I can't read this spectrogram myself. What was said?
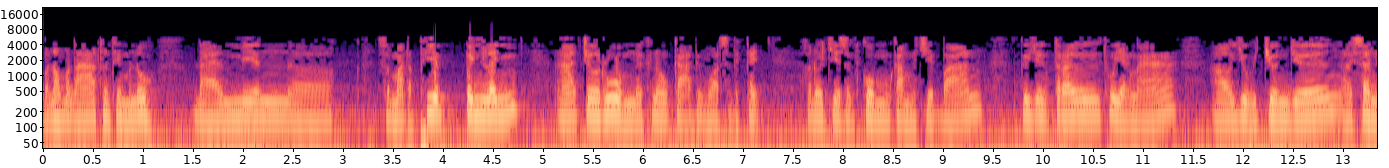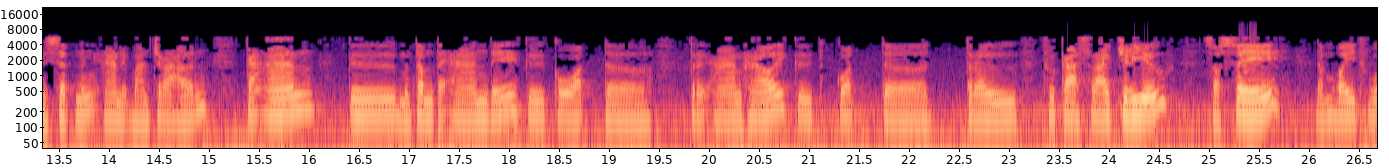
បណ្ដុះបណ្ដាលធនធានមនុស្សដែលមានសមត្ថភាពពេញលេញអាចចូលរួមនៅក្នុងការអភិវឌ្ឍសេដ្ឋកិច្ច ក៏ដូចជាសង្គមកម្ពុជាបាន គឺយើងត្រូវធ្វើយ៉ាងណាឲ្យយុវជនយើងឲ្យសិស្សនិស្សិតនឹងអានឲ្យបានច្រើន ការអាន គឺមិនត្រឹមតែអានទេ គឺគាត់ត្រូវអានហើយ គឺគាត់ត្រូវធ្វើការស្រាវជ្រាវសរសេរដើម្បីធ្វើ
